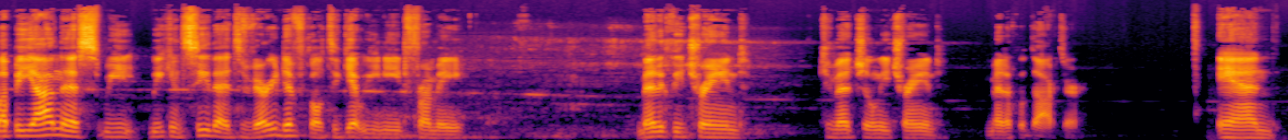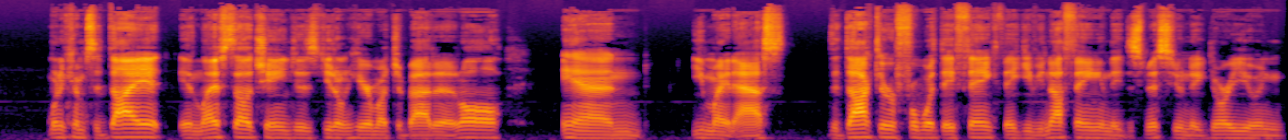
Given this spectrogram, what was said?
But beyond this, we, we can see that it's very difficult to get what you need from a medically trained, conventionally trained medical doctor. And when it comes to diet and lifestyle changes, you don't hear much about it at all. And you might ask the doctor for what they think. They give you nothing and they dismiss you and ignore you. And,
